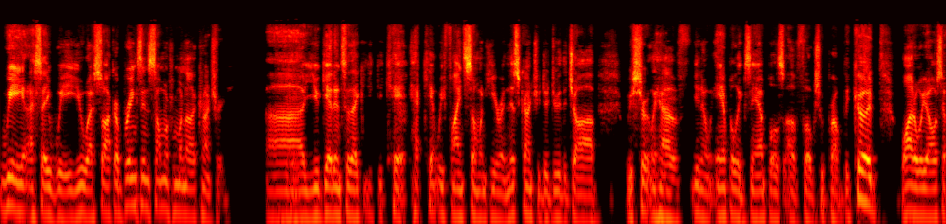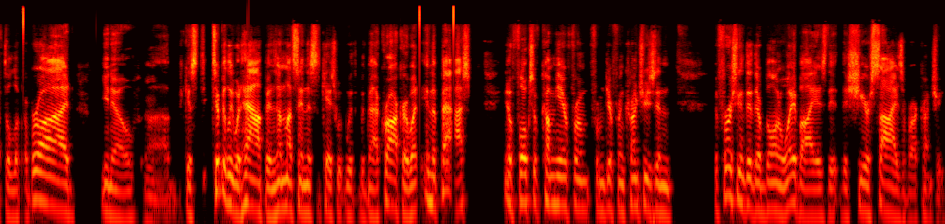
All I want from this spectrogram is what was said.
we, I say we, U.S. soccer brings in someone from another country. Uh, mm-hmm. you get into that. Can't, can't we find someone here in this country to do the job? We certainly have, you know, ample examples of folks who probably could. Why do we always have to look abroad? You know, mm. uh, because typically what happens, I'm not saying this is the case with, with, with Matt Crocker, but in the past, you know, folks have come here from from different countries, and the first thing that they're blown away by is the, the sheer size of our country.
